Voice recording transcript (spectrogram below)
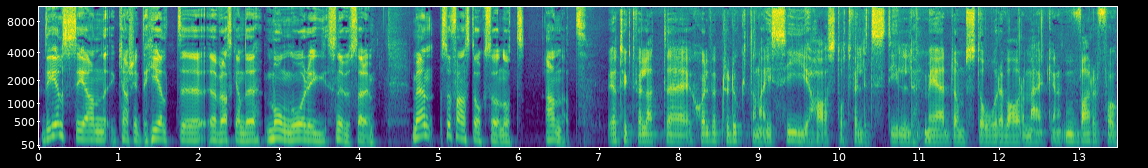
Dels är han, kanske inte helt eh, överraskande, mångårig snusare. Men så fanns det också något annat. Jag tyckte väl att eh, själva produkterna i sig har stått väldigt still med de stora varumärkena. Varför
